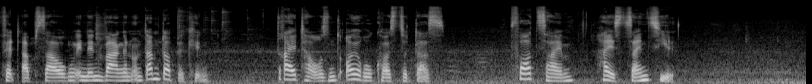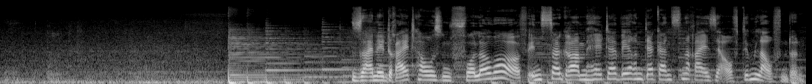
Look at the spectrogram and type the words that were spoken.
Fett absaugen in den Wangen und am Doppelkinn. 3000 Euro kostet das. Pforzheim heißt sein Ziel. Seine 3000 Follower auf Instagram hält er während der ganzen Reise auf dem Laufenden.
